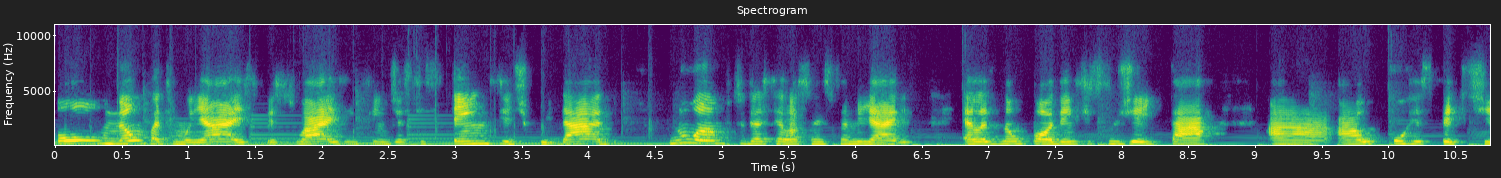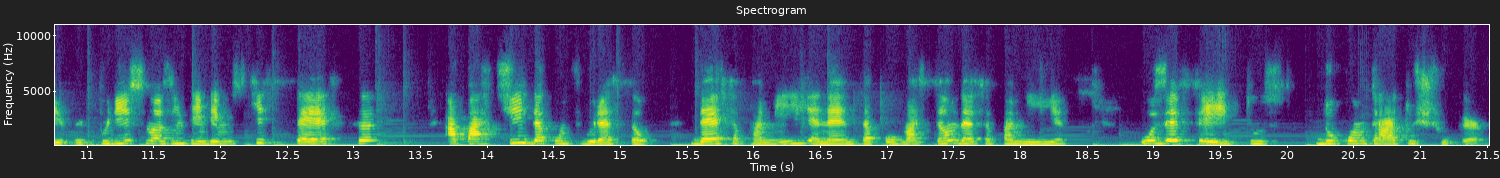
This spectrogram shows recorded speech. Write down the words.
ou não patrimoniais, pessoais, enfim, de assistência, de cuidado, no âmbito das relações familiares, elas não podem se sujeitar a, ao correspectivo. E por isso nós entendemos que cessa, a partir da configuração dessa família, né, da formação dessa família, os efeitos do contrato Sugar.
